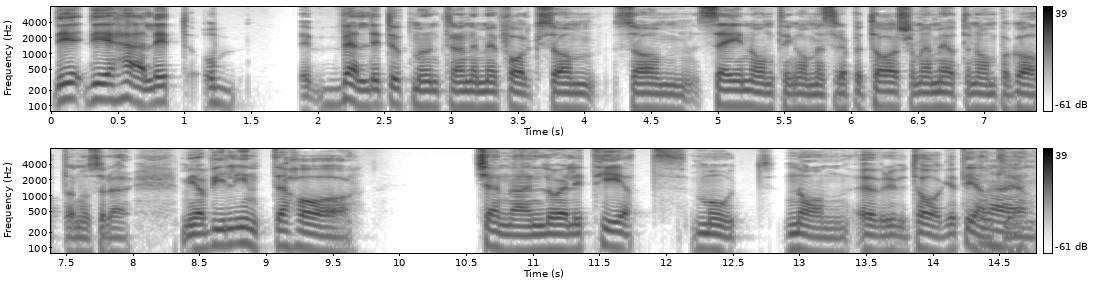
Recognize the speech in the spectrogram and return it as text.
det, det är härligt och väldigt uppmuntrande med folk som, som säger någonting om ens reportage, Som jag möter någon på gatan och sådär. Men jag vill inte ha, känna en lojalitet mot någon överhuvudtaget egentligen.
